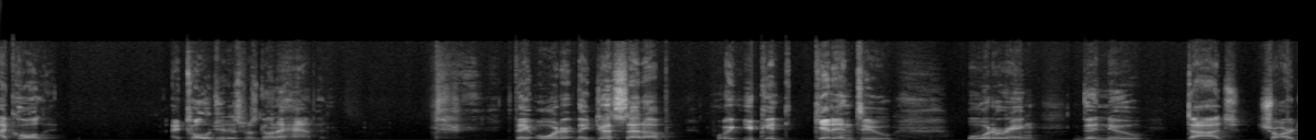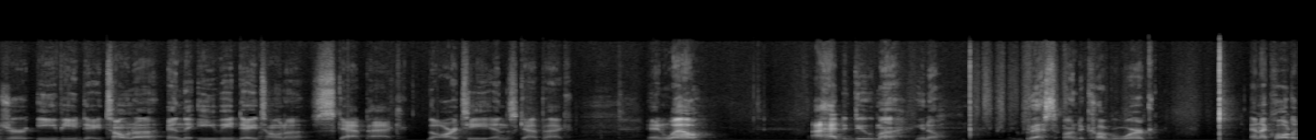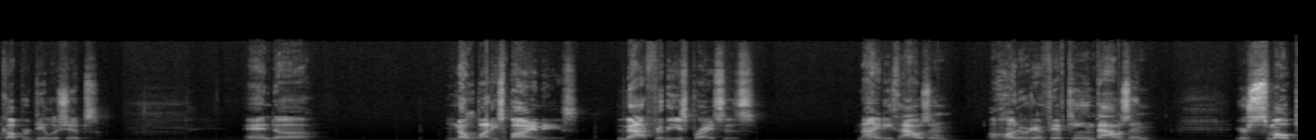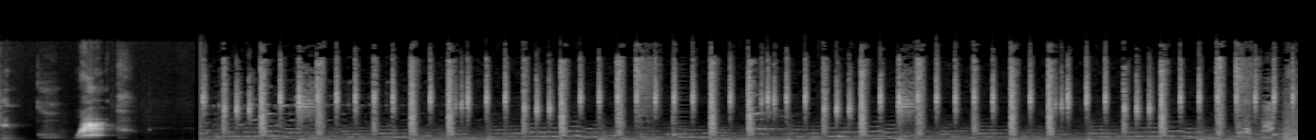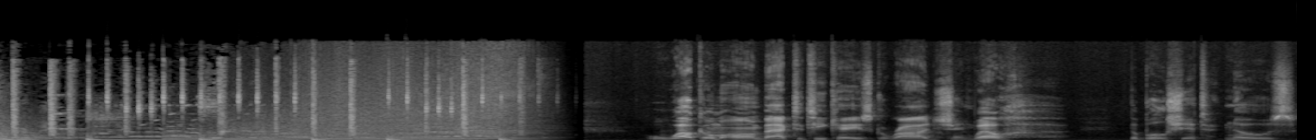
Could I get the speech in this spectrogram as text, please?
I called it. I told you this was going to happen. they order, they just set up where you can get into ordering the new Dodge Charger EV Daytona and the EV Daytona Scat Pack, the RT and the Scat Pack. And well, I had to do my, you know, best undercover work. And I called a couple of dealerships. And uh nobody's buying these. Not for these prices. 90,000? 115,000? You're smoking crack. Welcome on back to TK's Garage. And well, the bullshit knows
